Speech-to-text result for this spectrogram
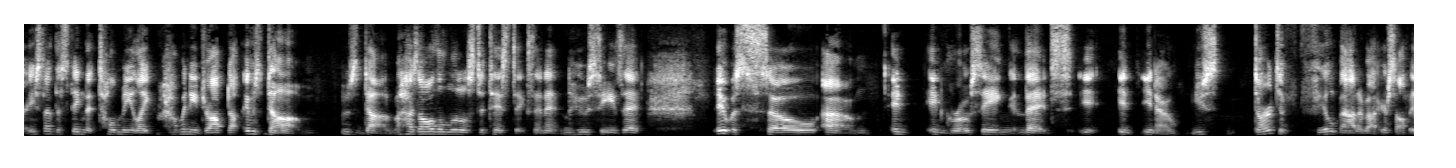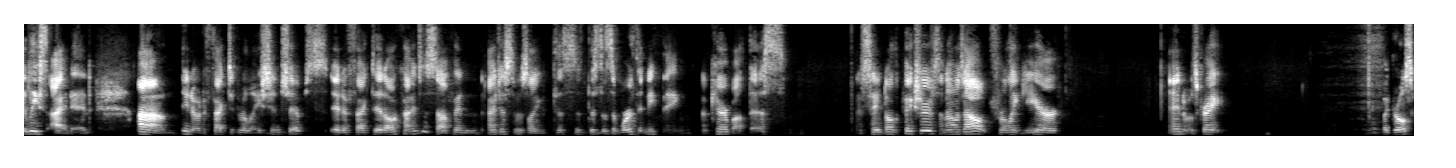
I used to have this thing that told me like how many dropped off. It was dumb. It was dumb. It has all the little statistics in it and who sees it. It was so um, en- engrossing that it, it, you know, you start to feel bad about yourself. At least I did. Um, you know, it affected relationships. It affected all kinds of stuff, and I just was like, this is this isn't worth anything. I don't care about this. I saved all the pictures, and I was out for like a year, and it was great. But girls.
